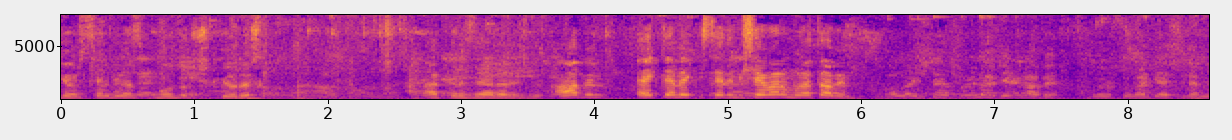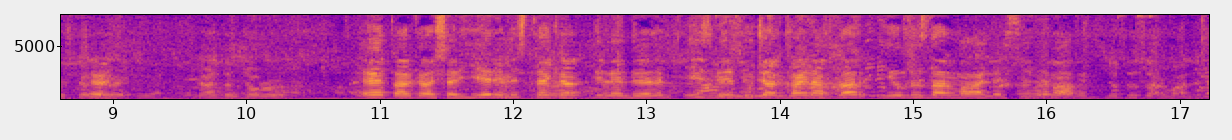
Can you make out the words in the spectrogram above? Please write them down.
görsel biraz bozuk çıkıyordur. Hakkınızı helal edin. Abim eklemek istediğin bir şey var mı Murat abim? Vallahi işte böyle Ceyhan abi. Buyursunlar gelsinler müşterilere Evet. yardımcı oluruz. Evet arkadaşlar yerimiz tekrar dilendirelim. İzmir Bucak Kaynaklar Yıldızlar Mahallesi değil mi abim? Yıldızlar Mahallesi.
